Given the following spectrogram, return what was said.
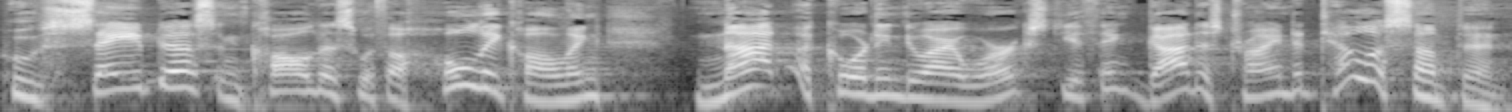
who saved us and called us with a holy calling, not according to our works. Do you think God is trying to tell us something?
